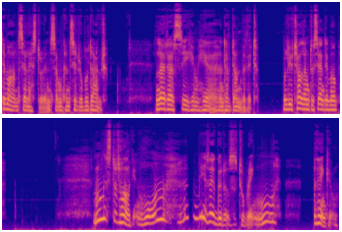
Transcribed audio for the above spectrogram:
Demands Sir Leicester in some considerable doubt. "Let us see him here and have done with it. Will you tell them to send him up?" "Mr. Tulkinghorn, be so good as to ring. Thank you.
